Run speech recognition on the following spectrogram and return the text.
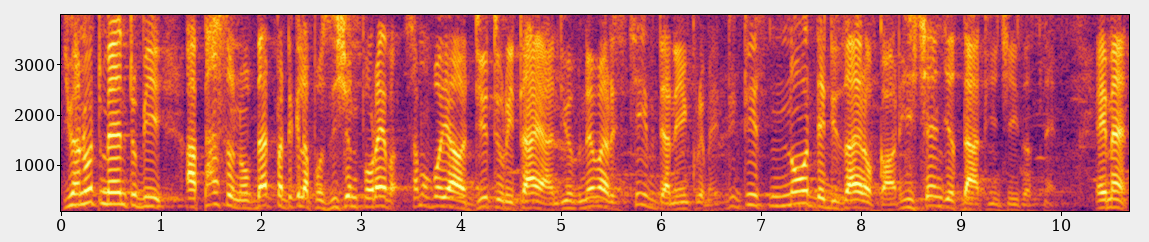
You are not meant to be a person of that particular position forever. Some of you are due to retire and you've never received an increment. It is not the desire of God. He changes that in Jesus' name. Amen.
